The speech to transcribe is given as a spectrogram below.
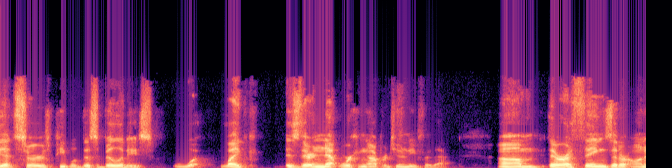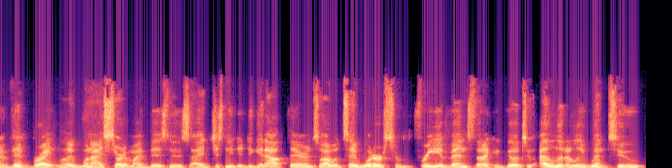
that serves people with disabilities. What, like, is there a networking opportunity for that? Um, there are things that are on Eventbrite. Like when I started my business, I just needed to get out there. And so I would say, what are some free events that I could go to? I literally went to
